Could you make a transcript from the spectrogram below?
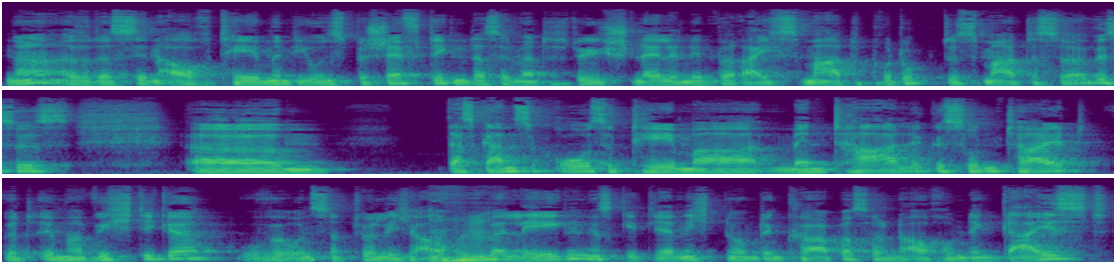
Ne? Also das sind auch Themen, die uns beschäftigen. Da sind wir natürlich schnell in dem Bereich smarte Produkte, smarte Services. Ähm, das ganze große Thema mentale Gesundheit wird immer wichtiger, wo wir uns natürlich auch mhm. überlegen. Es geht ja nicht nur um den Körper, sondern auch um den Geist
